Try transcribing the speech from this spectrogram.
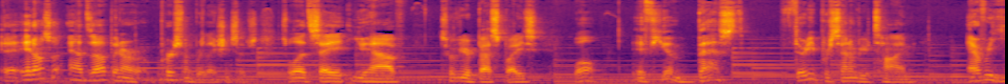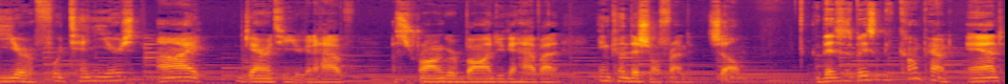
It also adds up in our personal relationships. So let's say you have two of your best buddies. Well, if you invest 30% of your time every year for 10 years, I guarantee you're to have a stronger bond. You can have an unconditional friend. So, this is basically compound, and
